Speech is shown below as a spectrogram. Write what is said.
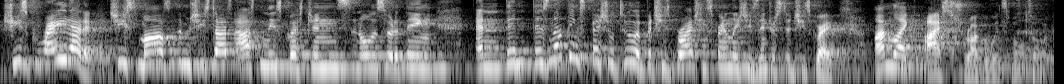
she's great at it. She smiles at them, she starts asking these questions and all this sort of thing. And then there's nothing special to it, but she's bright, she's friendly, she's interested, she's great. I'm like, I struggle with small talk.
